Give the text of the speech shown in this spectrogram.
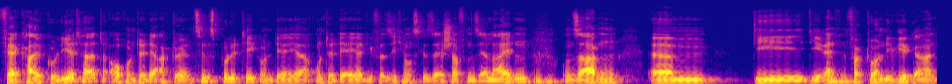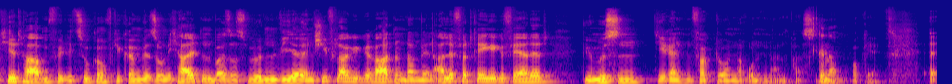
verkalkuliert hat, auch unter der aktuellen Zinspolitik und der ja, unter der ja die Versicherungsgesellschaften sehr leiden mhm. und sagen, ähm, die, die Rentenfaktoren, die wir garantiert haben für die Zukunft, die können wir so nicht halten, weil sonst würden wir in Schieflage geraten und dann wären alle Verträge gefährdet. Wir müssen die Rentenfaktoren nach unten anpassen. Genau. Okay. Äh,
